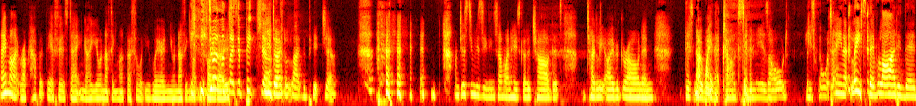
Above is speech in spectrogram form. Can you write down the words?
they might rock up at their first date and go, You're nothing like I thought you were, and you're nothing like the You photos. don't look like the picture. You don't look like the picture. I'm just envisioning someone who's got a child that's totally overgrown, and there's no way that child's seven years old. He's 14. At least they've lied in their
